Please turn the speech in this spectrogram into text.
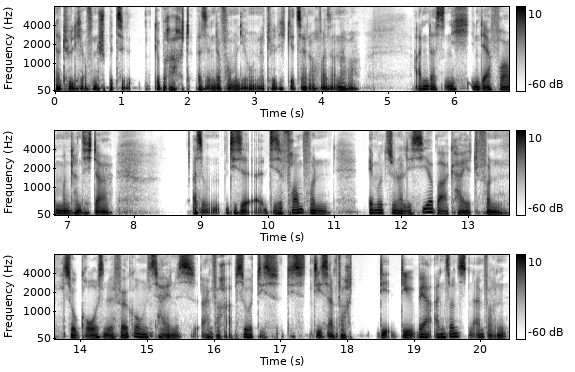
natürlich auf eine Spitze gebracht, also in der Formulierung. Natürlich geht es halt auch was an, aber anders nicht in der Form. Man kann sich da, also diese, diese Form von Emotionalisierbarkeit von so großen Bevölkerungsteilen ist einfach absurd. Die ist, die ist, die ist einfach, die, die wäre ansonsten einfach ein,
